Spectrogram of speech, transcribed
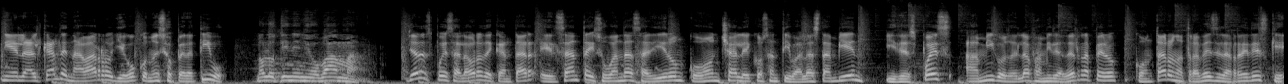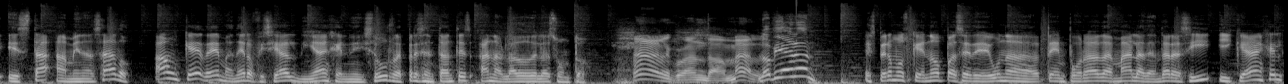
ni el alcalde Navarro llegó con ese operativo. No lo tiene ni Obama. Ya después, a la hora de cantar, el Santa y su banda salieron con chalecos antibalas también. Y después, amigos de la familia del rapero contaron a través de las redes que está amenazado aunque de manera oficial ni Ángel ni sus representantes han hablado del asunto. Algo anda mal. ¿Lo vieron? Esperemos que no pase de una temporada mala de andar así y que Ángel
